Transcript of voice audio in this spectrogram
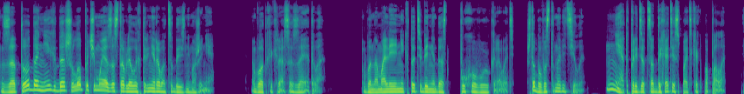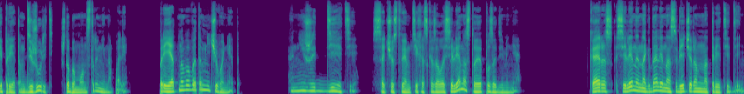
Зато до них дошло, почему я заставлял их тренироваться до изнеможения. Вот как раз из-за этого. В аномалии никто тебе не даст пуховую кровать, чтобы восстановить силы. Нет, придется отдыхать и спать как попало, и при этом дежурить, чтобы монстры не напали. Приятного в этом ничего нет. «Они же дети», — с сочувствием тихо сказала Селена, стоя позади меня. Кайрос с Селеной нагнали нас вечером на третий день.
